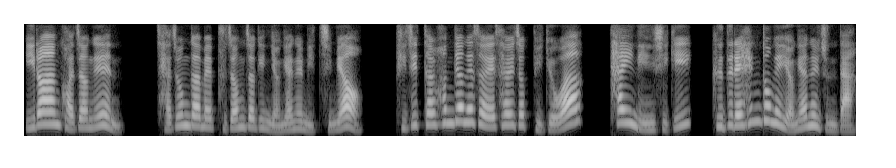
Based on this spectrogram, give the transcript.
이러한 과정은 자존감에 부정적인 영향을 미치며 디지털 환경에서의 사회적 비교와 타인 인식이 그들의 행동에 영향을 준다.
